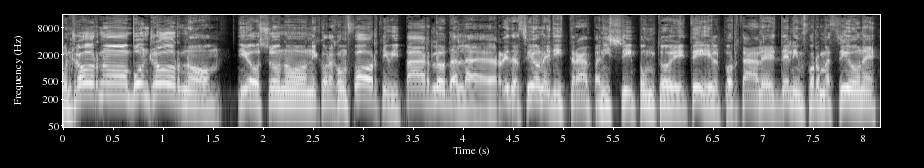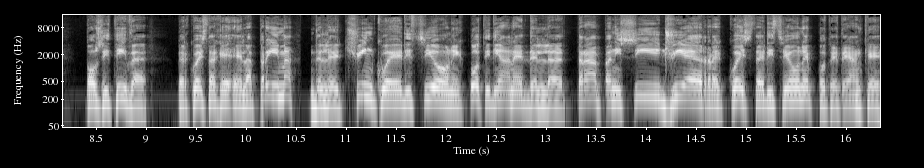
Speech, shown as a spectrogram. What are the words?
Buongiorno, buongiorno. Io sono Nicola Conforti, vi parlo dalla redazione di trapanissi.it, il portale dell'informazione positiva. Per questa che è la prima delle cinque edizioni quotidiane del Trapani CGR. Questa edizione potete anche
